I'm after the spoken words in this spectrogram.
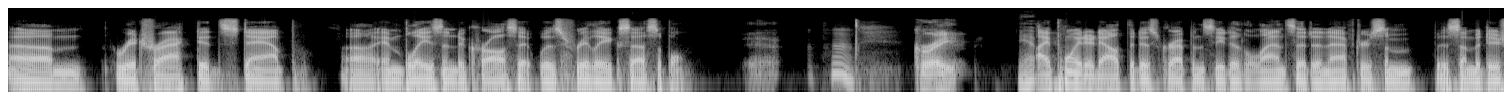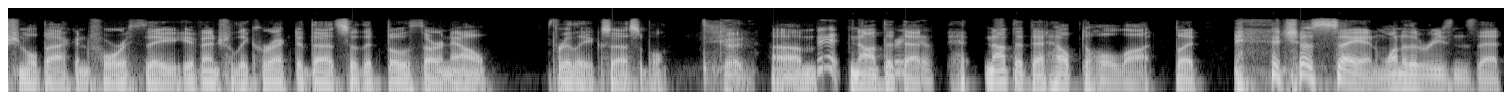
um, retracted stamp uh, emblazoned across it, was freely accessible. Great. I pointed out the discrepancy to the Lancet, and after some some additional back and forth, they eventually corrected that so that both are now freely accessible. Good. Um, Good. not that For that not that that helped a whole lot, but just saying, one of the reasons that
